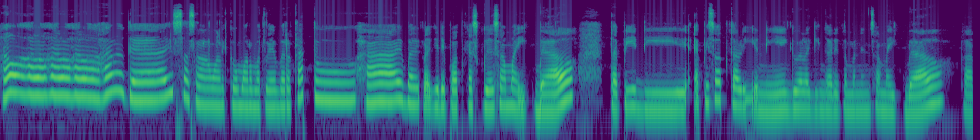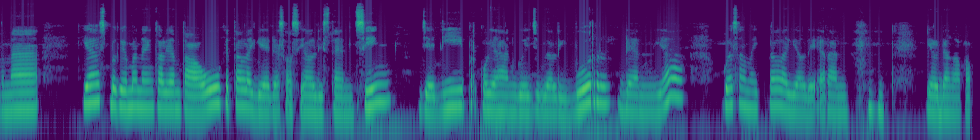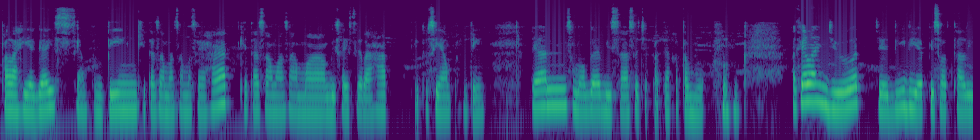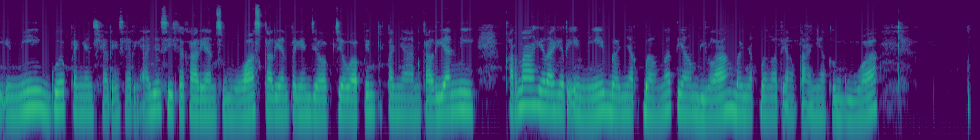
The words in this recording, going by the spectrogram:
Halo, halo, halo, halo, halo guys. Assalamualaikum warahmatullahi wabarakatuh. Hai, balik lagi di podcast gue sama Iqbal. Tapi di episode kali ini gue lagi gak ditemenin sama Iqbal Karena ya sebagaimana yang kalian tahu Kita lagi ada social distancing. Jadi perkuliahan gue juga libur Dan ya gue sama Iqbal lagi LDRan. Ya udah nggak apa-apa lah ya guys. Yang penting kita sama-sama sehat kita sama-sama bisa istirahat itu sih yang penting. Dan semoga bisa secepatnya ketemu. Oke lanjut, jadi di episode kali ini gue pengen sharing-sharing aja sih ke kalian semua. Sekalian pengen jawab-jawabin pertanyaan kalian nih. Karena akhir-akhir ini banyak banget yang bilang, banyak banget yang tanya ke gue.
